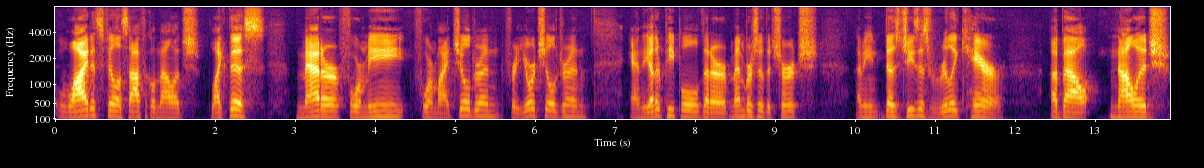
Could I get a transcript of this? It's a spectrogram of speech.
Why does philosophical knowledge like this matter for me for my children for your children and the other people that are members of the church? I mean does jesus really care about knowledge?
